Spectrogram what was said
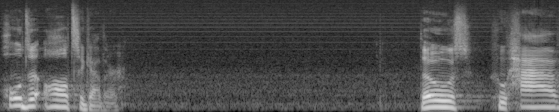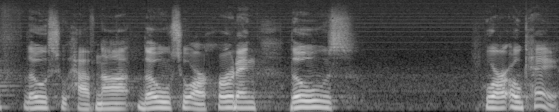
holds it all together. Those who have, those who have not, those who are hurting, those who are okay.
